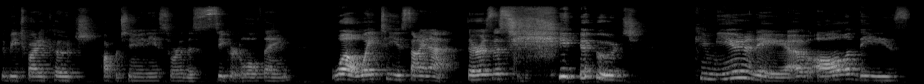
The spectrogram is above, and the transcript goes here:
the Beachbody Coach opportunity is sort of this secret little thing. Well, wait till you sign up. There is this huge community of all of these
